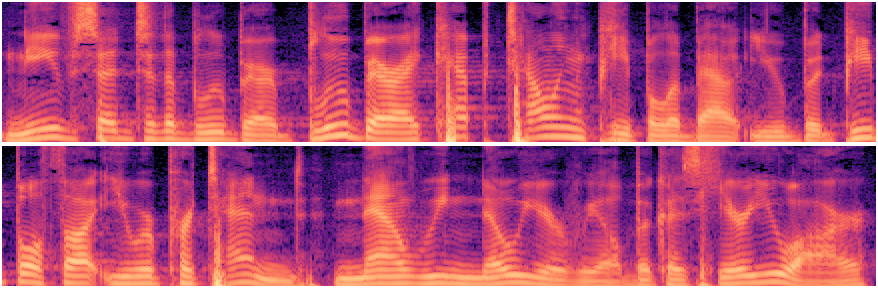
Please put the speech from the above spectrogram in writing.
Neve said to the blue bear, Blue bear, I kept telling people about you, but people thought you were pretend. Now we know you're real because here you are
